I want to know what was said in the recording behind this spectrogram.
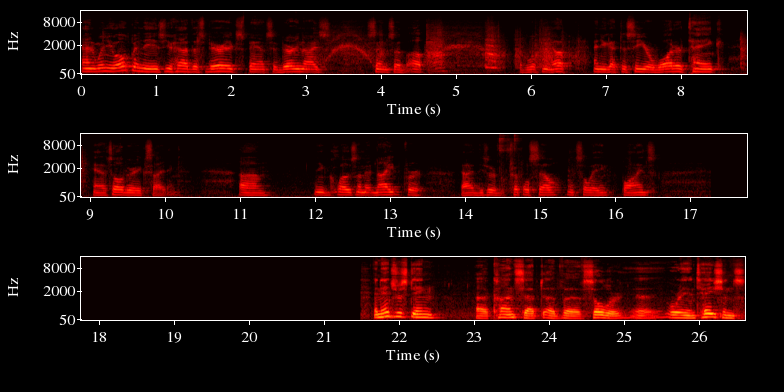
And when you open these, you have this very expansive, very nice sense of up, of looking up, and you get to see your water tank, and it's all very exciting. Um, you can close them at night for uh, these are triple cell insulating blinds. An interesting uh, concept of uh, solar uh, orientations,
